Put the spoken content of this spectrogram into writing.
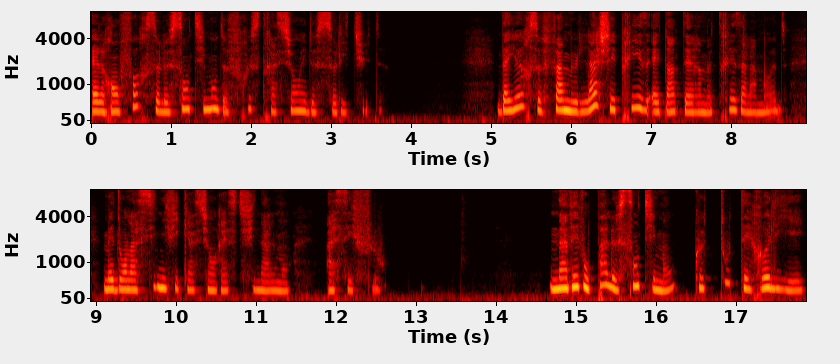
elles renforcent le sentiment de frustration et de solitude. D'ailleurs, ce fameux lâcher prise est un terme très à la mode, mais dont la signification reste finalement assez floue. N'avez-vous pas le sentiment que tout est relié,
